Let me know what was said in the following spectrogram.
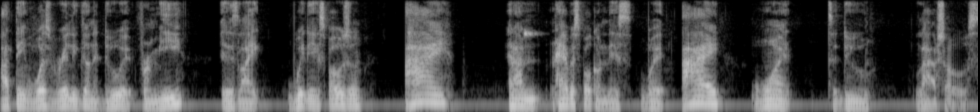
I think what's really gonna do it for me is like with the exposure. I and I haven't spoke on this, but I want to do live shows.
